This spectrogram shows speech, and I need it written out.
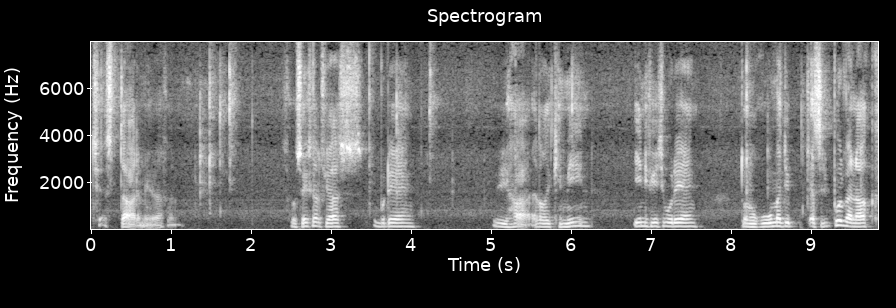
Til at starte med i hvert fald. Så 76 i vurdering. Vi har allerede kemien. 81 i vurdering. Donnarumma, det, altså det burde være nok.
